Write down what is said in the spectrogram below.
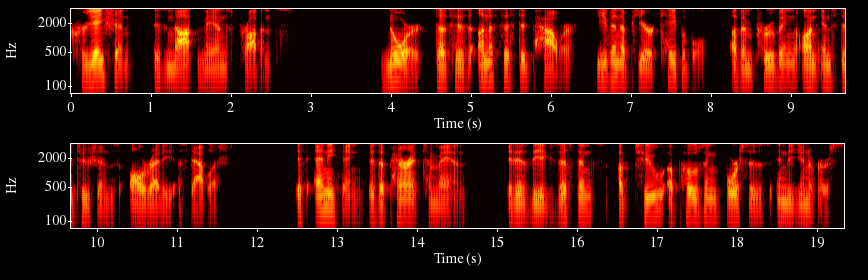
Creation is not man's province, nor does his unassisted power even appear capable of improving on institutions already established. If anything is apparent to man, it is the existence of two opposing forces in the universe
